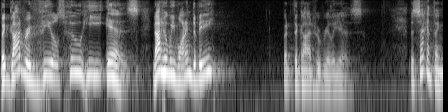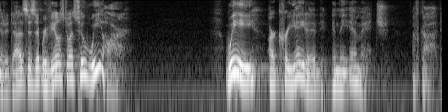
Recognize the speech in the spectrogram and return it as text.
But God reveals who He is, not who we want Him to be, but the God who really is. The second thing that it does is it reveals to us who we are. We are created in the image of God.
